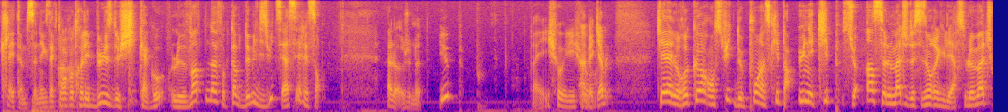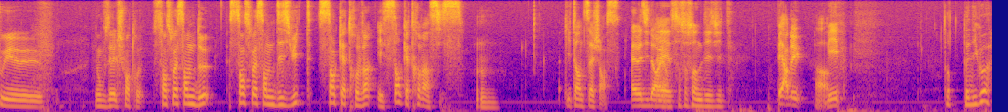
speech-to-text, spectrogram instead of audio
Clay Thompson, exactement, contre les Bulls de Chicago, le 29 octobre 2018, c'est assez récent. Alors, je note. Youp. Enfin, il est chaud, il est chaud. Impeccable. Quel est le record ensuite de points inscrits par une équipe sur un seul match de saison régulière? C'est le match où. euh, donc vous avez le choix entre 162, 178, 180 et 186. Hmm. Qui tente sa chance? Allez, vas-y, Dorian. Allez, 178. Perdu. Oh. Bip. T'as dit quoi?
